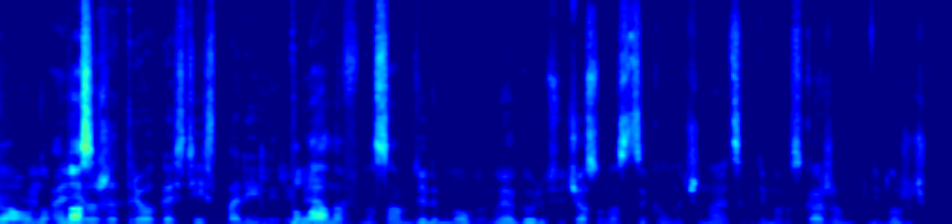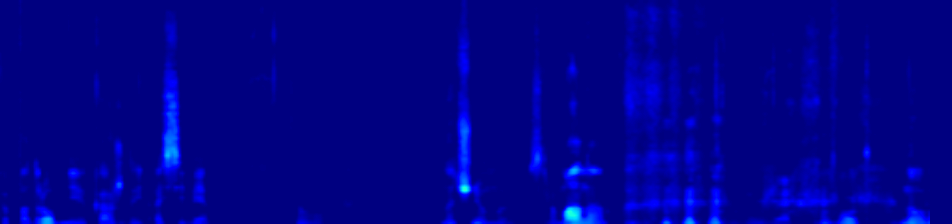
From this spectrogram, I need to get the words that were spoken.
Да, он- у Они нас уже трех гостей спалили, ребята. планов на самом деле много. Но я говорю, сейчас у нас цикл начинается, где мы расскажем немножечко подробнее каждый о себе. Вот. Начнем мы с романа. Уже. Вот. Ну,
